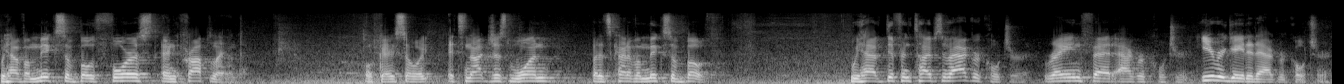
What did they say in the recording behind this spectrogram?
We have a mix of both forest and cropland. Okay, so it, it's not just one, but it's kind of a mix of both. We have different types of agriculture, rain-fed agriculture, irrigated agriculture.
